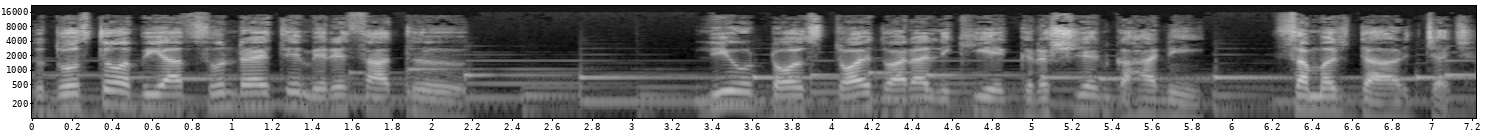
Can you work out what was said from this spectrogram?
तो दोस्तों, अभी आप सुन रहे थे मेरे साथ, लियो टॉल्स्टॉय द्वारा लिखी एक रशियन कहानी, समझदार जज।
